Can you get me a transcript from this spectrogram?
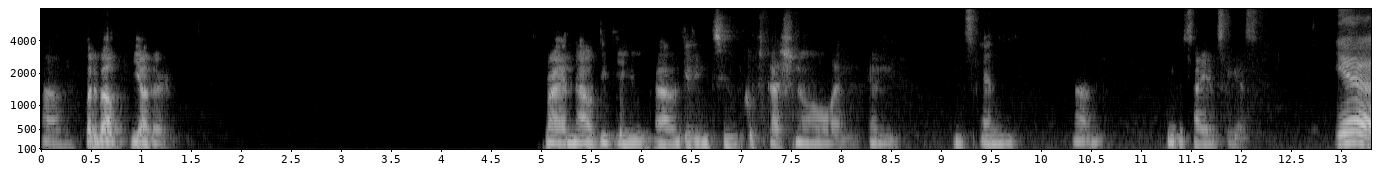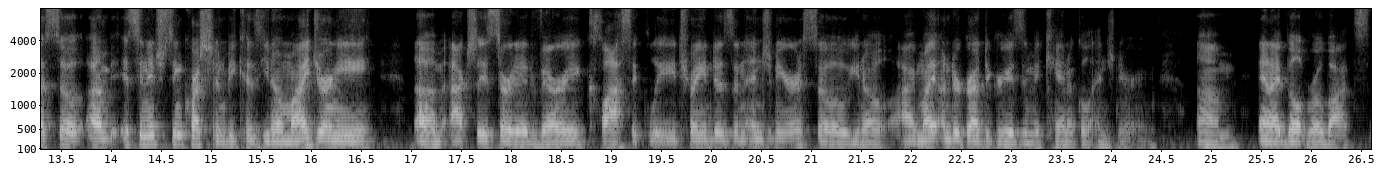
Um, what about the other? Bryan, now did you uh, get into professional and, and, and um, the science, I guess? Yeah, so um, it's an interesting question because, you know, my journey um, actually started very classically trained as an engineer. So, you know, I, my undergrad degree is in mechanical engineering um, and I built robots.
